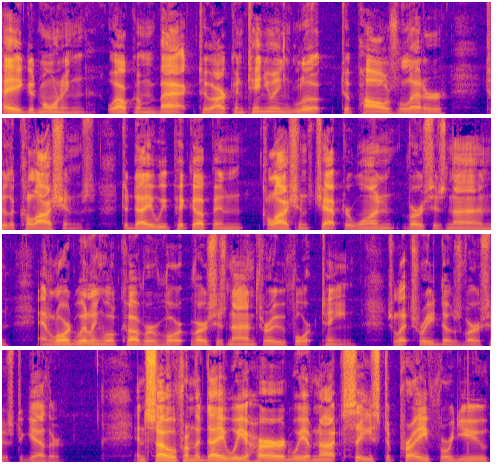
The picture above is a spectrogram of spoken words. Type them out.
Hey, good morning. Welcome back to our continuing look to Paul's letter to the Colossians. Today we pick up in Colossians chapter 1, verses 9, and Lord willing, we'll cover verses 9 through 14. So let's read those verses together. And so, from the day we heard, we have not ceased to pray for you,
